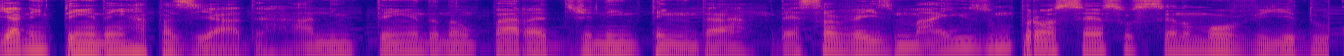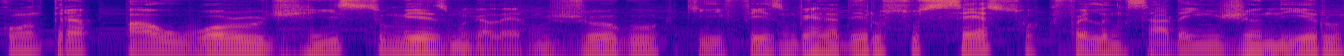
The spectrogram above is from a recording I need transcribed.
E a Nintendo, hein, rapaziada? A Nintendo não para de Nintendar. Dessa vez, mais um processo sendo movido contra Power World. Isso mesmo, galera. Um jogo que fez um verdadeiro sucesso, que foi lançado em janeiro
